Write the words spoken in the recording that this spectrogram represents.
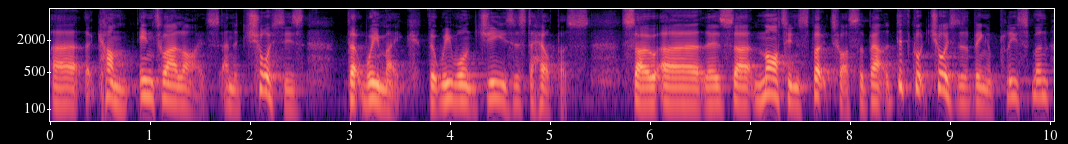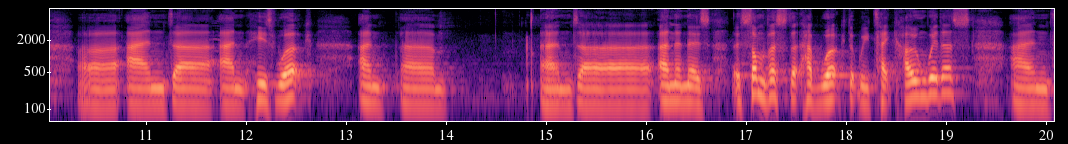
that come into our lives and the choices that we make, that we want Jesus to help us. So uh, there's uh, Martin spoke to us about the difficult choices of being a policeman uh, and uh, and his work, and um, and uh, and then there's, there's some of us that have work that we take home with us, and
